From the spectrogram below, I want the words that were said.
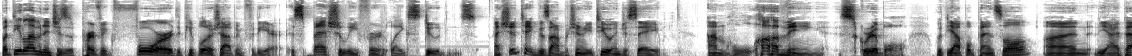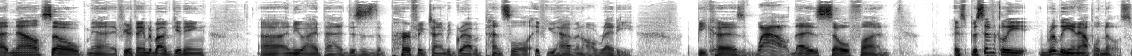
But the 11 inches is perfect for the people that are shopping for the Air, especially for like students. I should take this opportunity too and just say, I'm loving Scribble with the Apple Pencil on the iPad now. So, man, if you're thinking about getting uh, a new iPad, this is the perfect time to grab a pencil if you haven't already. Because wow, that is so fun. Specifically, really in Apple Notes,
